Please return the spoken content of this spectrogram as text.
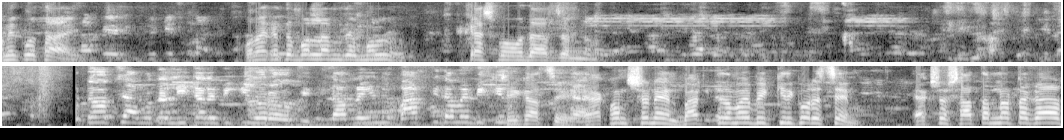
উনি কোথায়? ওনাকে তো বললাম যে মূল ক্যাশ মোমো দেওয়ার জন্য। ঠিক আছে এখন শুনেন বাড়তি দামে বিক্রি করেছেন। একশো সাতান্ন টাকার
